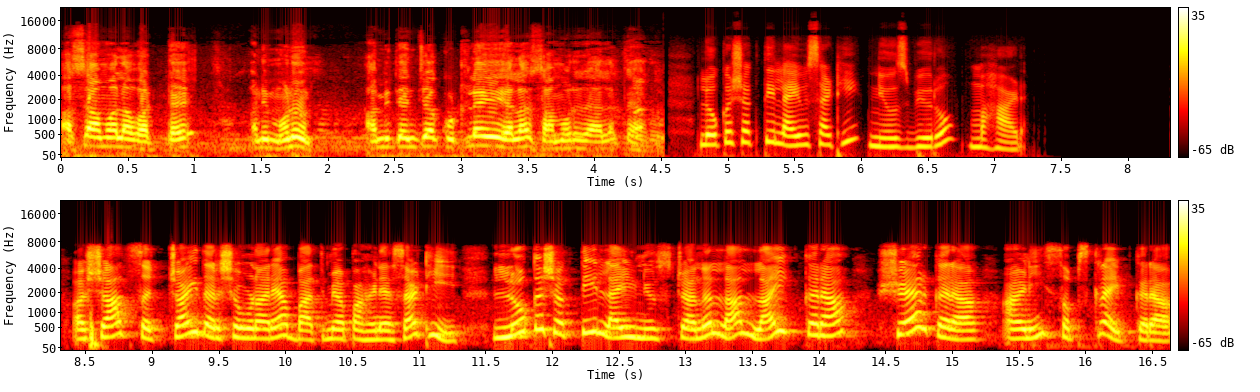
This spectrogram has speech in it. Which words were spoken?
असं आम्हाला वाटतंय. आणि म्हणून आम्ही त्यांच्या कुठल्याही याला सामोरं जायला तयार आहोत. लोकशक्ती लाईव्हसाठी न्यूज ब्युरो महाड. अशाच सच्चाई दर्शवणाऱ्या बातम्या पाहण्यासाठी लोकशक्ती लाईव्ह न्यूज चॅनलला लाईक करा शेअर करा आणि सबस्क्राईब करा.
